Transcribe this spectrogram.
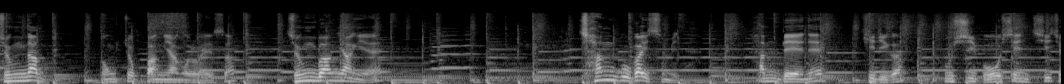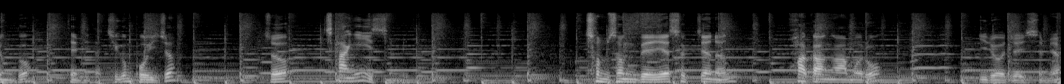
정남 동쪽 방향으로 해서 정방향에 창구가 있습니다. 한 벤의 길이가 95cm 정도 됩니다. 지금 보이죠? 저 창이 있습니다. 첨성대의 석재는 화강암으로 이루어져 있으며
